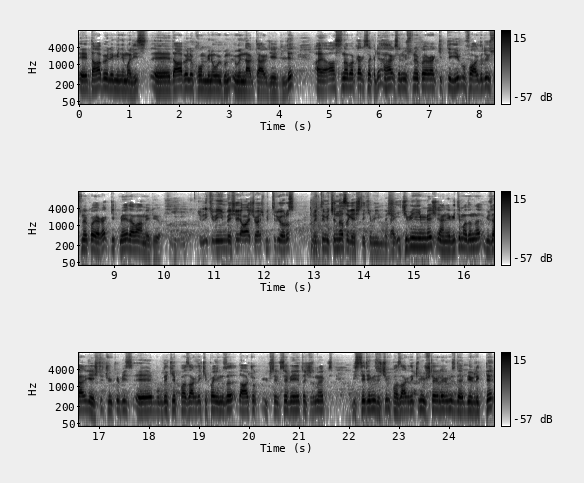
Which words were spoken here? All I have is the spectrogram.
e, daha böyle minimalist, e, daha böyle kombine uygun ürünler tercih edildi. E, aslına bakarsak da her sene üstüne koyarak gittiği gibi bu fuarda da üstüne koyarak gitmeye devam ediyor. Şimdi 2025'i yavaş yavaş bitiriyoruz. Ritim için nasıl geçti 2025? Ya 2025 yani ritim adına güzel geçti. Çünkü biz e, buradaki pazardaki payımızı daha çok yüksek seviyeye taşımak istediğimiz için pazardaki müşterilerimizle birlikte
